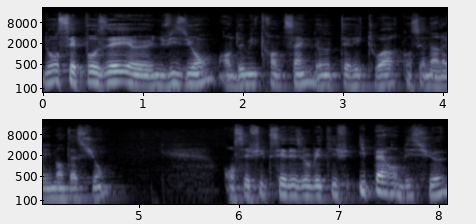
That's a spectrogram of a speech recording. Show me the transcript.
Nous, on s'est posé euh, une vision en 2035 de notre territoire concernant l'alimentation. On s'est fixé des objectifs hyper ambitieux.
